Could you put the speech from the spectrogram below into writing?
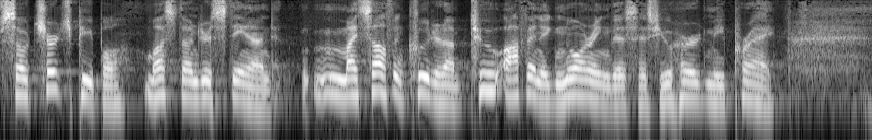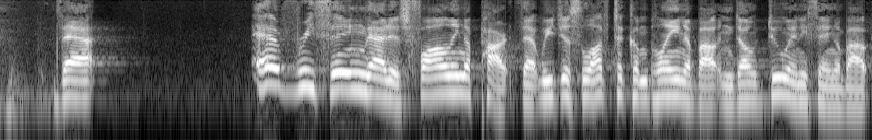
So, church people must understand, myself included, I'm too often ignoring this as you heard me pray, that everything that is falling apart that we just love to complain about and don't do anything about,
